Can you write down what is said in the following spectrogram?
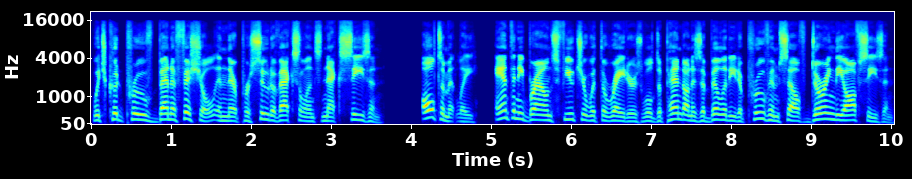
which could prove beneficial in their pursuit of excellence next season. Ultimately, Anthony Brown's future with the Raiders will depend on his ability to prove himself during the offseason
